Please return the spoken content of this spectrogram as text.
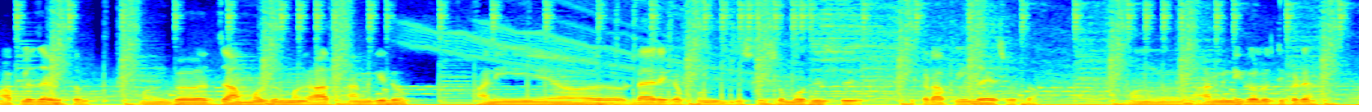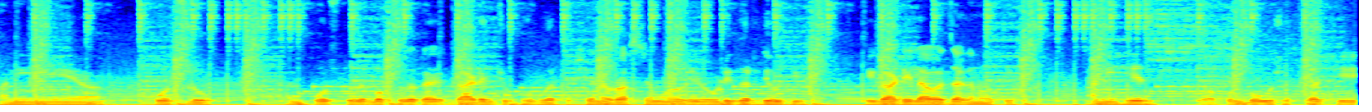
मग आपलं जायचं मग जाममधून मग आत आम्ही गेलो. आणि डायरेक्ट आपण दिसतो समोर दिसतो तिकडं आपल्याला जायचं होतं. मग आम्ही निघालो तिकडं आणि पोचलो. आणि पोचतो तर बघतो तर काय गाड्यांची खूप गर्दी. शनिवार असल्यामुळे एवढी गर्दी होती की गाडी लावायला जागा नव्हती. आणि हेच आपण बघू शकता की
